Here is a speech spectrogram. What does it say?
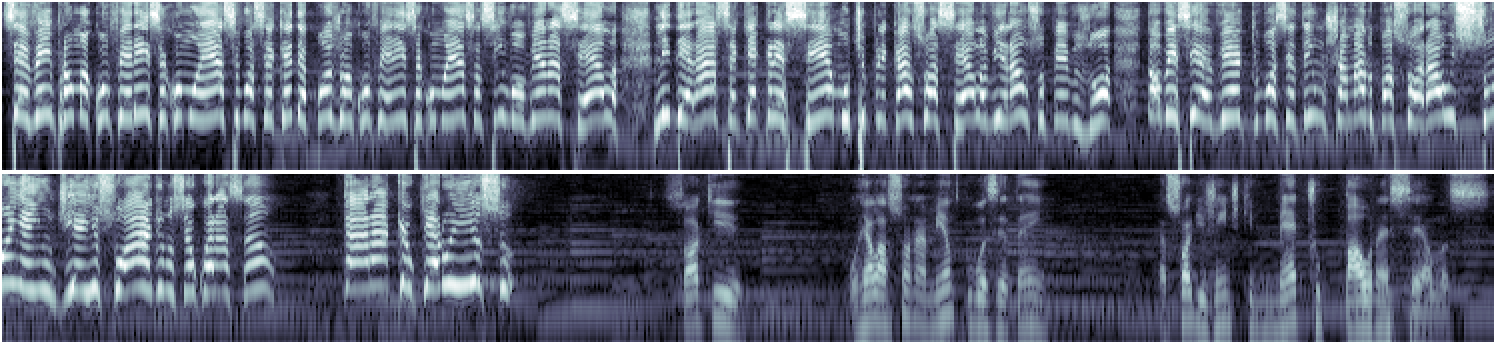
Você vem para uma conferência como essa e você quer depois de uma conferência como essa se envolver na cela, liderar, você quer crescer, multiplicar a sua cela, virar um supervisor. Talvez você veja que você tem um chamado pastoral e sonha em um dia isso arde no seu coração. Caraca, eu quero isso. Só que o relacionamento que você tem é só de gente que mete o pau nas celas.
